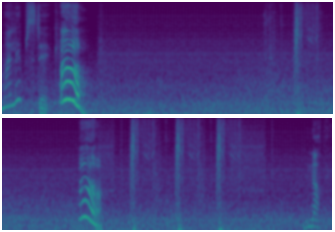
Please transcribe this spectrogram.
My lipstick. Oh. Oh. Nothing.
